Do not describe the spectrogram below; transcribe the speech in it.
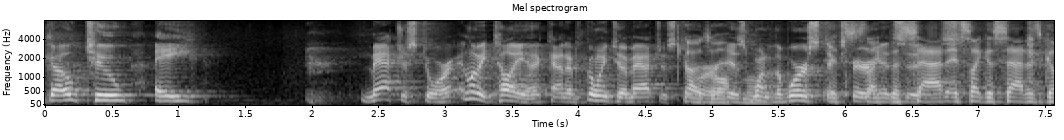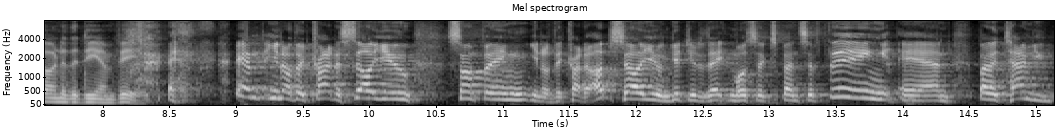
go to a mattress store, and let me tell you, kind of going to a mattress store is one of the worst it's experiences. Like the sad, it's like as sad as going to the DMV. and you know, they try to sell you something. You know, they try to upsell you and get you to take the most expensive thing. And by the time you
